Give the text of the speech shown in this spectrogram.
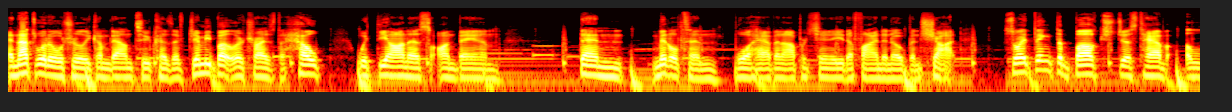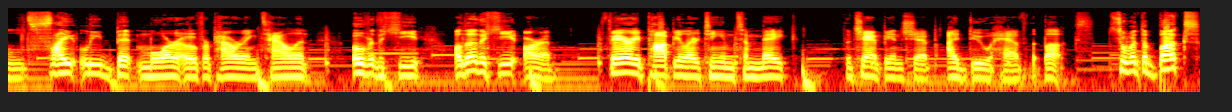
And that's what it will truly come down to because if Jimmy Butler tries to help with Giannis on Bam, then Middleton will have an opportunity to find an open shot. So I think the Bucks just have a slightly bit more overpowering talent over the Heat. Although the Heat are a very popular team to make the championship, I do have the Bucks. So with the Bucks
